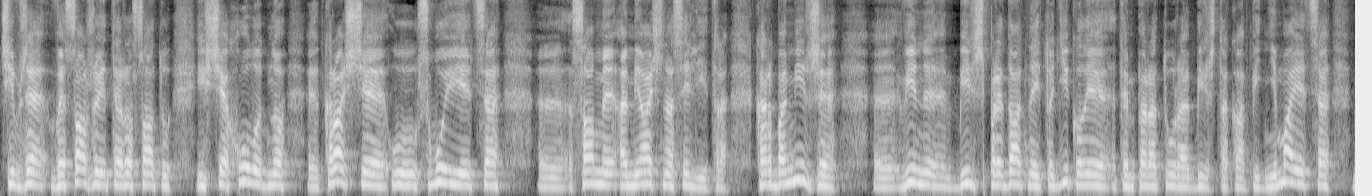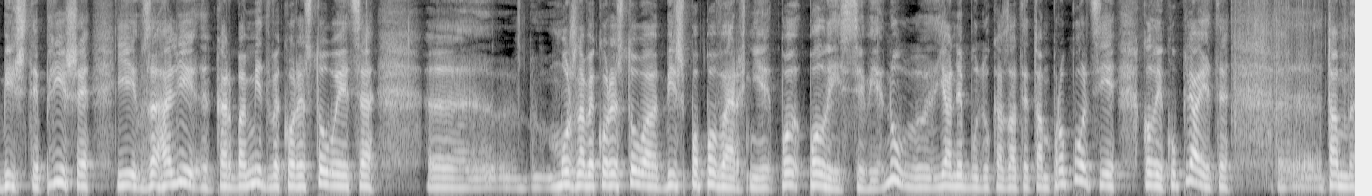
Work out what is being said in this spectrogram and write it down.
чи вже висаджуєте розсаду і ще холодно, е, краще усвоюється е, саме аміачна селітра. Карбамід же е, він більш придатний тоді, коли температура більш така піднімається, більш тепліше. І взагалі карбамід використовується. Можна використовувати більш по поверхні, по, по листєві. Ну, я не буду казати там пропорції, коли купляєте, там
